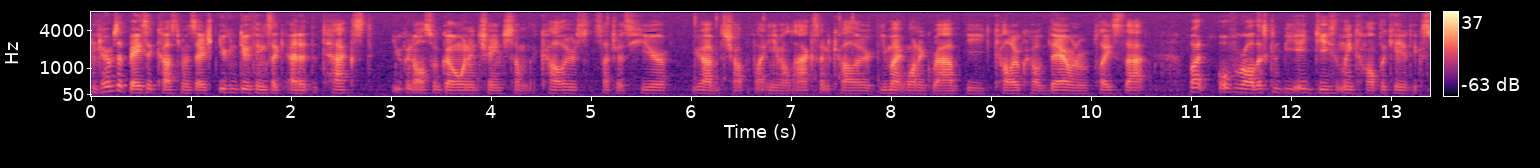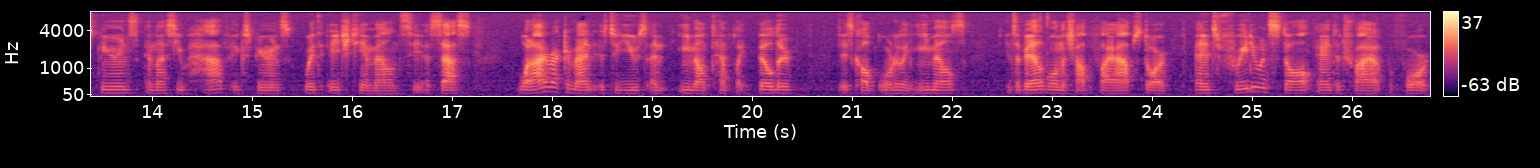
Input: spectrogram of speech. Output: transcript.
In terms of basic customization, you can do things like edit the text, you can also go in and change some of the colors, such as here, you have the Shopify email accent color. You might want to grab the color code there and replace that. But overall, this can be a decently complicated experience unless you have experience with HTML and CSS. What I recommend is to use an email template builder. It's called Orderly Emails. It's available in the Shopify App Store, and it's free to install and to try out before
